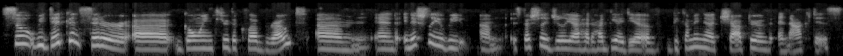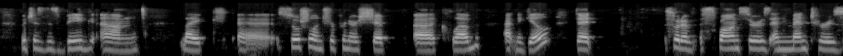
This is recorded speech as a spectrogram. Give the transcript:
so we did consider uh, going through the club route, um, and initially we, um, especially Julia, had had the idea of becoming a chapter of Enactus, which is this big, um, like, uh, social entrepreneurship uh, club at McGill that sort of sponsors and mentors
